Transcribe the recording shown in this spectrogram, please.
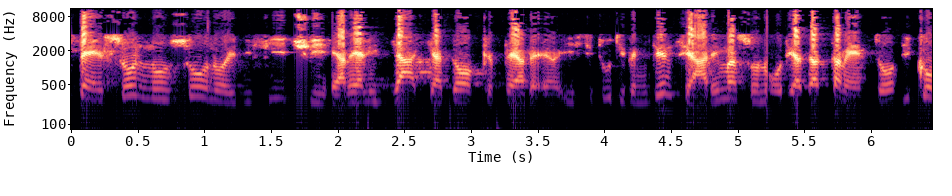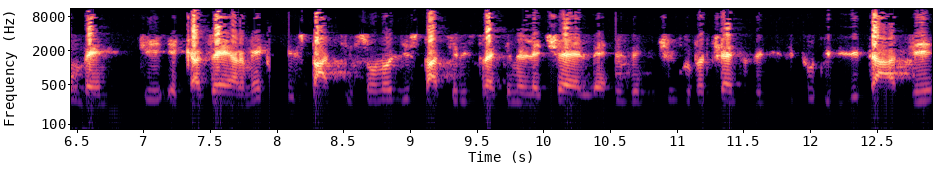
spesso non sono edifici edifici realizzati ad hoc per eh, istituti penitenziari, ma sono un riadattamento di conventi e caserme. Gli spazi sono gli spazi ristretti nelle celle. Il 25% degli istituti visitati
